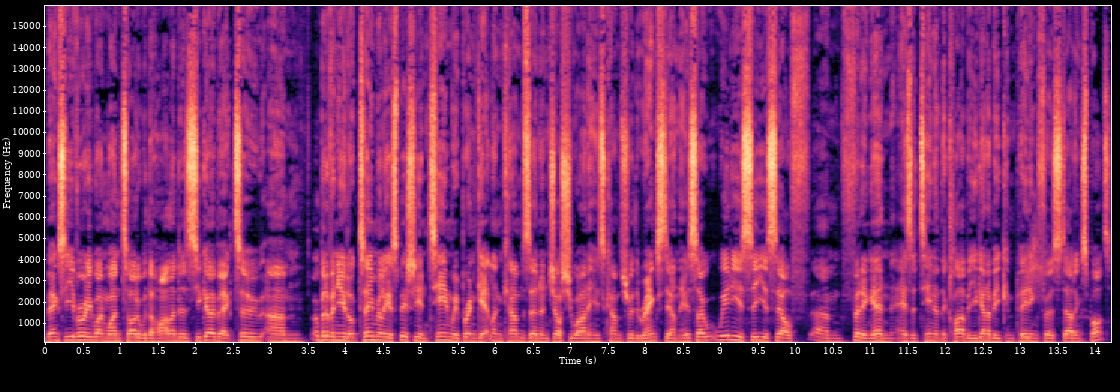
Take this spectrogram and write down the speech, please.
Banksy, you've already won one title with the Highlanders. You go back to um, a bit of a new look team, really, especially in ten, where Bryn Gatland comes in and Josh Ioane, who's come through the ranks down there. So where do you see yourself um, fitting in as a ten at the club? Are you going to be competing for starting spots?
